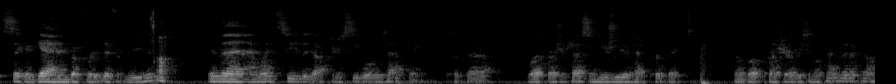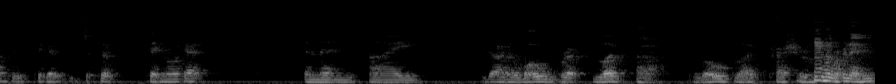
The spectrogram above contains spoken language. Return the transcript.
sick again, but for a different reason. Oh. And then I went to the doctor to see what was happening. Took a blood pressure test, and usually I've had perfect you know, blood pressure every single time that I've gone to take a to, to taken a look at. And then I got a low br- blood uh, low blood pressure warning.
